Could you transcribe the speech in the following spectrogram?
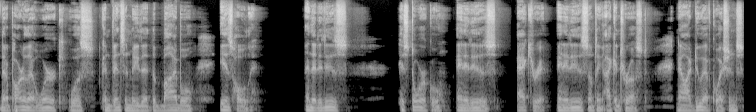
That a part of that work was convincing me that the Bible is holy and that it is historical and it is accurate and it is something I can trust. Now, I do have questions.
